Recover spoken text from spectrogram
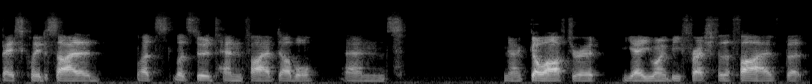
basically decided let's let's do a 10-5 double and you know go after it. Yeah, you won't be fresh for the five, but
